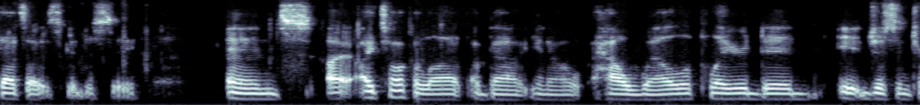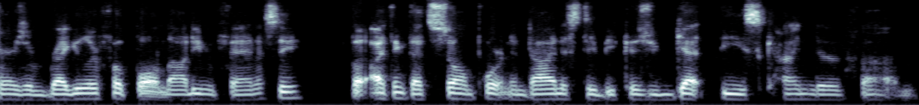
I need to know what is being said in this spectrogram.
that's always good to see. And I, I talk a lot about you know how well a player did it just in terms of regular football, not even fantasy. But I think that's so important in dynasty because you get these kind of um,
